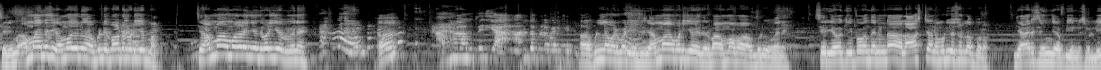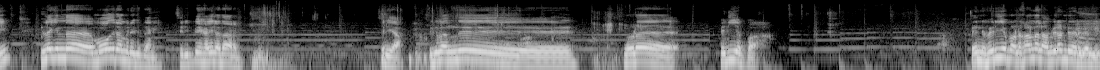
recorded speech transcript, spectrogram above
சரி அம்மா என்ன செய்யும் அம்மா சொல்லுங்க அப்படியே பாட்டம் படிக்கப்பா சரி அம்மா அம்மா இங்கே வந்து படிக்க வைப்பேன் ஆ? பிள்ளை பிள்ளை மட்டும் படிக்க சரி அம்மா படிக்க வைக்கிறப்பா அம்மா அப்பா விடுவோம் வேணே சரி ஓகே இப்போ வந்து என்னடா லாஸ்ட்டான முடிவை சொல்ல போகிறோம் யார் செஞ்சு அப்படின்னு சொல்லி. பிள்ளைக்கு இந்த மோதிரம் இருக்கு தானே சரி இப்போ கையில் தான் சரியா? இது வந்து உங்களோட பெரியப்பா. என்ன பெரியப்பா கண்ணலாம் இரண்டு பேர் கல்வி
